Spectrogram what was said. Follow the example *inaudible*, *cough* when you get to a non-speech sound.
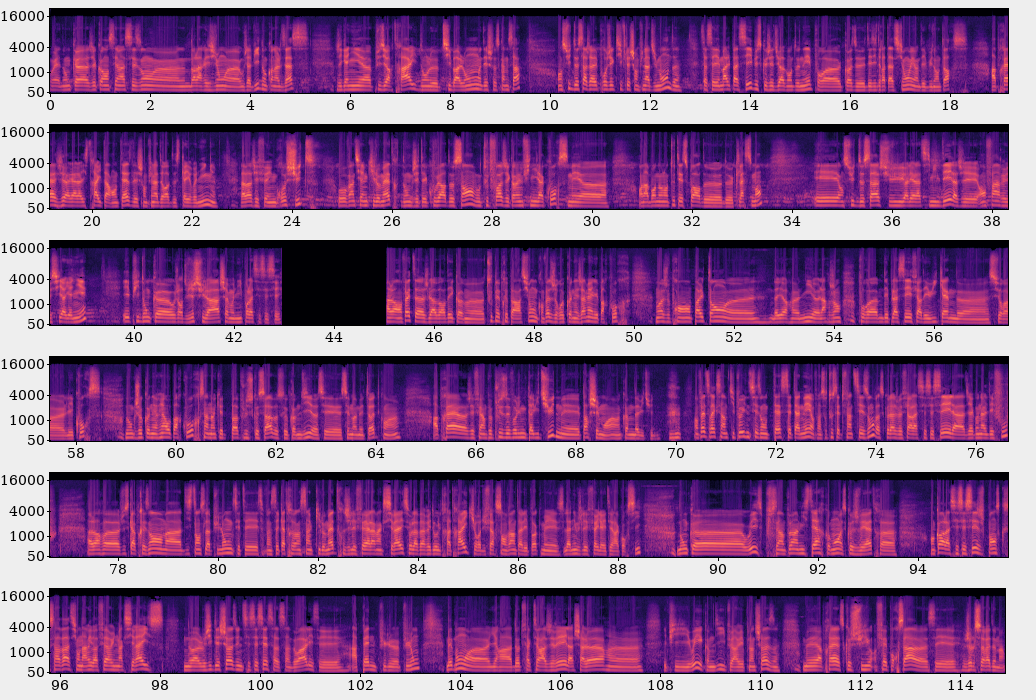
Ouais, donc euh, j'ai commencé ma saison euh, dans la région euh, où j'habite, donc en Alsace. J'ai gagné plusieurs trails, dont le petit ballon des choses comme ça. Ensuite de ça, j'avais pour objectif les championnats du monde. Ça s'est mal passé puisque j'ai dû abandonner pour cause de déshydratation et un début d'entorse. Après, j'ai allé à l'Ice Trail Tarentaise, les championnats d'Europe de skyrunning. Là-bas, j'ai fait une grosse chute au 20e kilomètre, donc j'étais couvert de sang. Toutefois, j'ai quand même fini la course, mais euh, en abandonnant tout espoir de, de classement. Et ensuite de ça, je suis allé à la 6000D. Là, j'ai enfin réussi à gagner. Et puis donc euh, aujourd'hui, je suis là à Chamonix pour la CCC. Alors en fait, euh, je l'ai abordé comme euh, toutes mes préparations. Donc en fait, je reconnais jamais les parcours. Moi, je prends pas le temps, euh, d'ailleurs, ni l'argent pour me déplacer et faire des week-ends sur les courses. Donc je connais rien au parcours. Ça m'inquiète pas plus que ça parce que, comme dit, c'est c'est ma méthode, quoi. hein. Après, euh, j'ai fait un peu plus de volume que d'habitude, mais par chez moi, hein, comme d'habitude. *laughs* en fait, c'est vrai que c'est un petit peu une saison test cette année, enfin surtout cette fin de saison, parce que là, je vais faire la CCC et la Diagonale des Fous. Alors, euh, jusqu'à présent, ma distance la plus longue, c'était enfin, c'était 85 km. Je l'ai fait à la Maxi Race au Lavaredo Ultra Trail, qui aurait dû faire 120 à l'époque, mais l'année où je l'ai fait, il a été raccourci. Donc, euh, oui, c'est un peu un mystère. Comment est-ce que je vais être encore la CCC, je pense que ça va. Si on arrive à faire une maxi race, dans la logique des choses, une CCC, ça, doit aller. C'est à peine plus, plus long. Mais bon, euh, il y aura d'autres facteurs à gérer, la chaleur. euh, et puis, oui, comme dit, il peut arriver plein de choses. Mais après, est-ce que je suis fait pour ça euh, C'est, je le serai demain.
